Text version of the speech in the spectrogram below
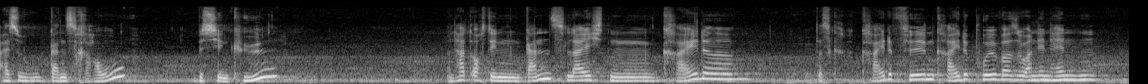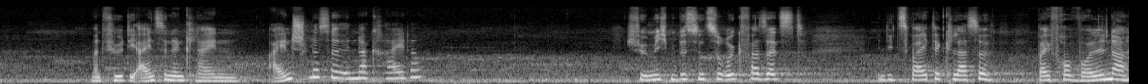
Also ganz rau, ein bisschen kühl. Man hat auch den ganz leichten Kreide, das Kreidefilm, Kreidepulver so an den Händen. Man fühlt die einzelnen kleinen Einschlüsse in der Kreide. Ich fühle mich ein bisschen zurückversetzt in die zweite Klasse bei Frau Wollner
